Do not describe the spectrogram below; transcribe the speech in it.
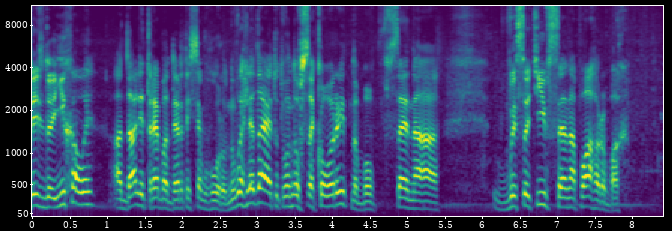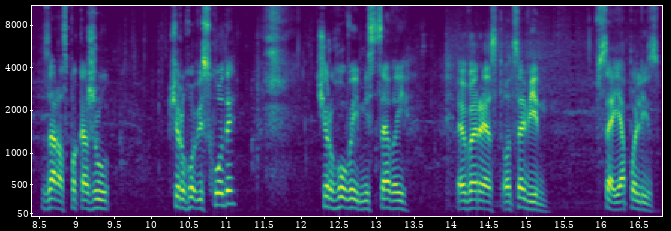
Кудись доїхали, а далі треба дертися вгору. Ну, виглядає тут воно все колоритно, бо все на висоті, все на пагорбах. Зараз покажу чергові сходи. Черговий місцевий Еверест. Оце він. Все, я поліз.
